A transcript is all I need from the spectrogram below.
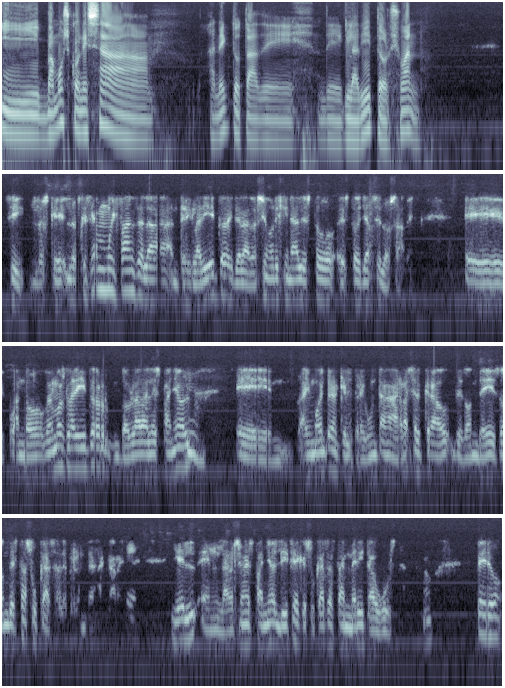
Y vamos con esa anécdota de, Gladiator, Juan. Sí, los que los que sean muy fans de la de Gladiator y de la versión original esto esto ya se lo saben. Eh, cuando vemos Gladiator doblada al español, mm. eh, hay un momento en el que le preguntan a Russell Crowe de dónde es, dónde está su casa, le preguntan exactamente. Y él en la versión español dice que su casa está en Mérida Augusta. ¿no? Pero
